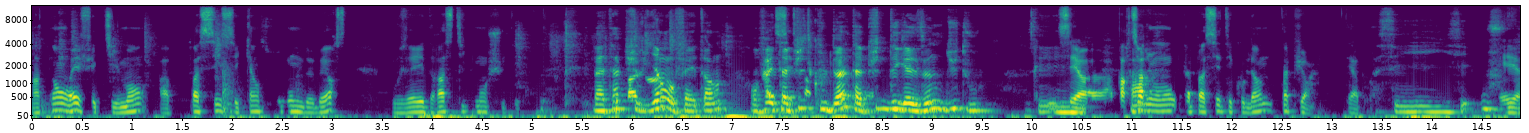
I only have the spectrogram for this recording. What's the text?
Maintenant, ouais, effectivement, à passer ces 15 secondes de burst, vous allez drastiquement chuter. Bah t'as plus rien en fait, hein. En fait, t'as plus de cooldown, t'as plus de dégâts de zone du tout. C'est euh, à partir du moment où tu as passé tes cooldowns, t'as plus rien. C'est ouf. Euh,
